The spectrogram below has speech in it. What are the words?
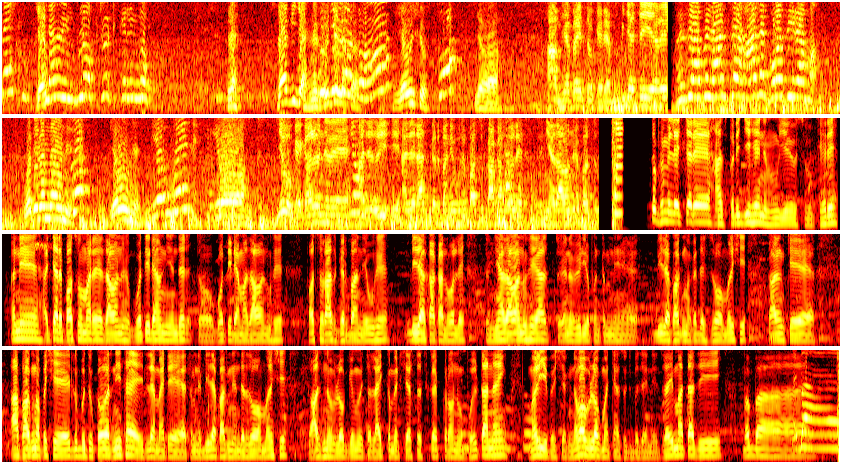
કેમ? બ્લોક શૂટ કરી દો લે જાગી જા ને ગુજે. તો, હા? એવું શું? જો આમ હે ભાઈ તો પૂજા છે ઈ હવે. હજી આપણે લાગશે હા ને ગોતીરામાં વધી લંબાવવાની તો? એવું છે એવું હોય ને? એવું એવું કે ગાલો ને હવે? આજે જોઈ છે આજે રાસ ગરબા ને એવું છે પાછું કાકા બોલે આવવાનું છે પાછું. તો ફેમિલી, અત્યારે હાંસ પડી ગઈ છે ને હું એ છું ઘેરે. અને અત્યારે પાછું અમારે જવાનું છે ગોતીડામની અંદર, તો ગોતીડામાં જવાનું છે. પાછું રાસ ગરબા ને એવું છે, બીજા કાકાનું ઓલે. તો ત્યાં જવાનું છે આ. તો એનો વીડિયો પણ તમને બીજા ભાગમાં કદાચ જોવા મળશે. કારણ કે આ ભાગમાં પછી એટલું બધું કવર નહીં થાય, એટલા માટે તમને બીજા ભાગની અંદર જોવા મળશે. તો આજનો વ્લોગ ગમ્યો તો લાઈક કમેન્ટ શેર સબસ્ક્રાઈબ કરવાનું ભૂલતા નહીં. મળીએ પછી એક નવા વ્લોગમાં ત્યાં સુધી બધાને જય માતાજી. બાય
